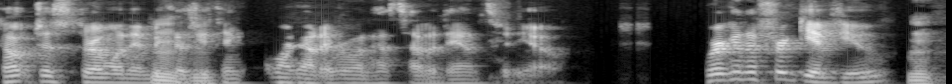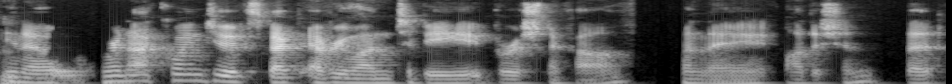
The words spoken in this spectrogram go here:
don't just throw one in because you think, oh my god, everyone has to have a dance video. We're going to forgive you. Mhm. You know, we're not going to expect everyone to be Baryshnikov when they audition, but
